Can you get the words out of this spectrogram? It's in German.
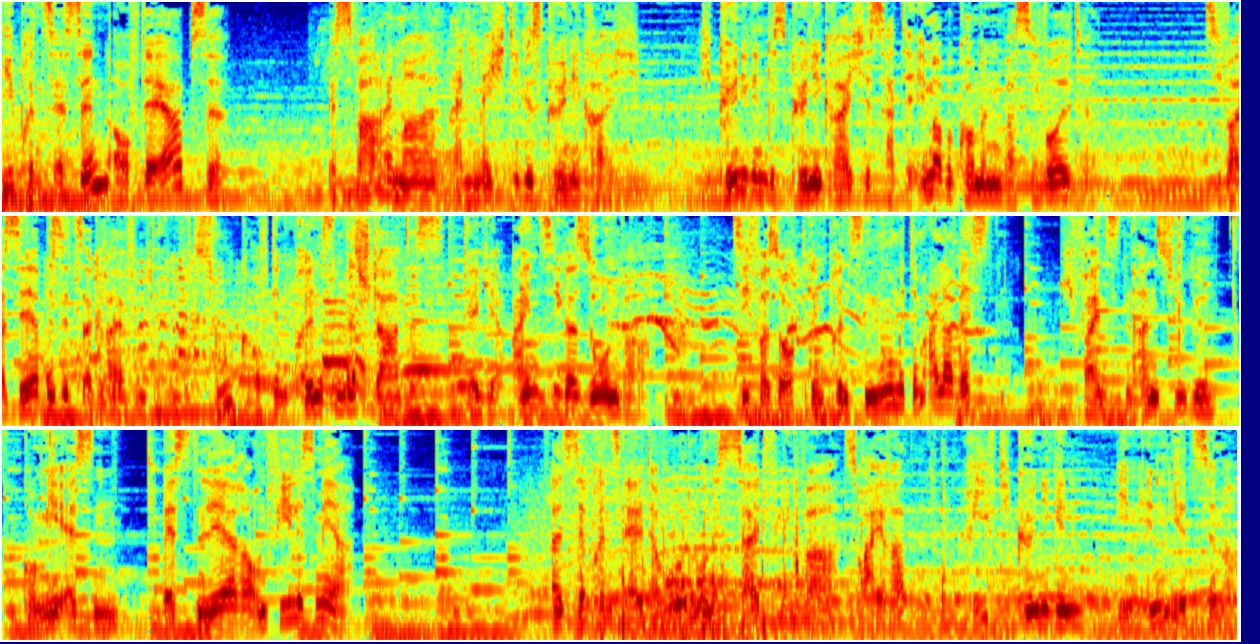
Die Prinzessin auf der Erbse. Es war einmal ein mächtiges Königreich. Die Königin des Königreiches hatte immer bekommen, was sie wollte. Sie war sehr besitzergreifend in Bezug auf den Prinzen des Staates, der ihr einziger Sohn war. Sie versorgte den Prinzen nur mit dem Allerbesten. Die feinsten Anzüge, Gourmetessen, die besten Lehrer und vieles mehr. Als der Prinz älter wurde und es Zeit für ihn war zu heiraten, rief die Königin ihn in ihr Zimmer.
